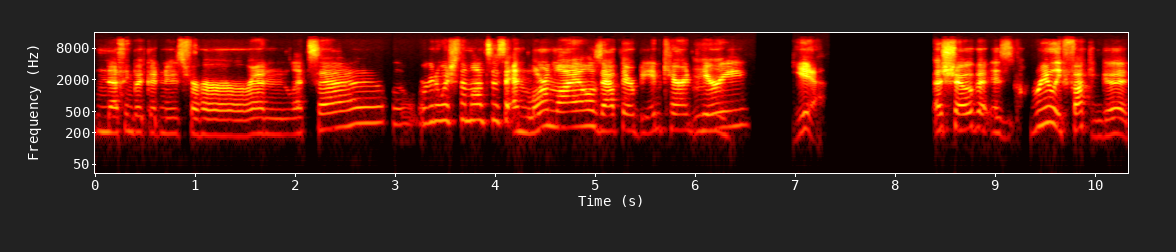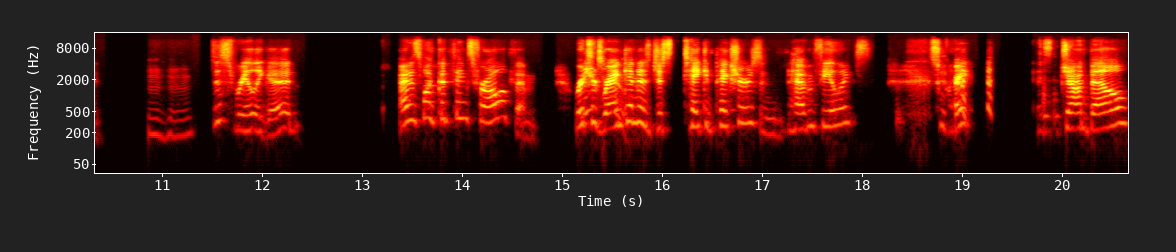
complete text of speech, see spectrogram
nothing but good news for her. And let's uh we're gonna wish them lots of and Lauren Lyle is out there being Karen Mm. Pirie, Yeah. a show that is really fucking good. Mm-hmm. Just really good. I just want good things for all of them. Richard. Rankin is just taking pictures and having feelings. It's great. is John Bell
